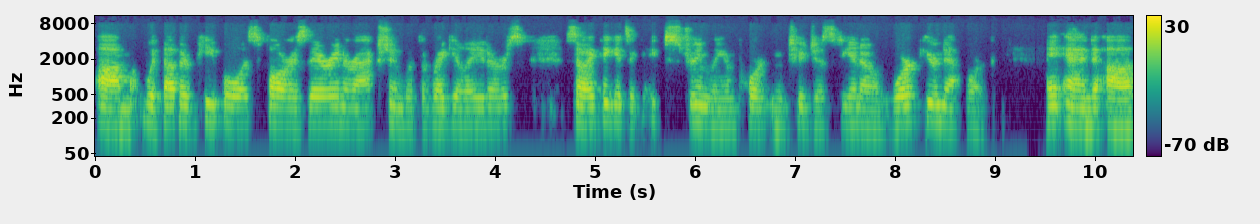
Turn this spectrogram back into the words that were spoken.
um, with other people as far as their interaction with the regulators. So I think it's extremely important to just, you know, work your network. And uh,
